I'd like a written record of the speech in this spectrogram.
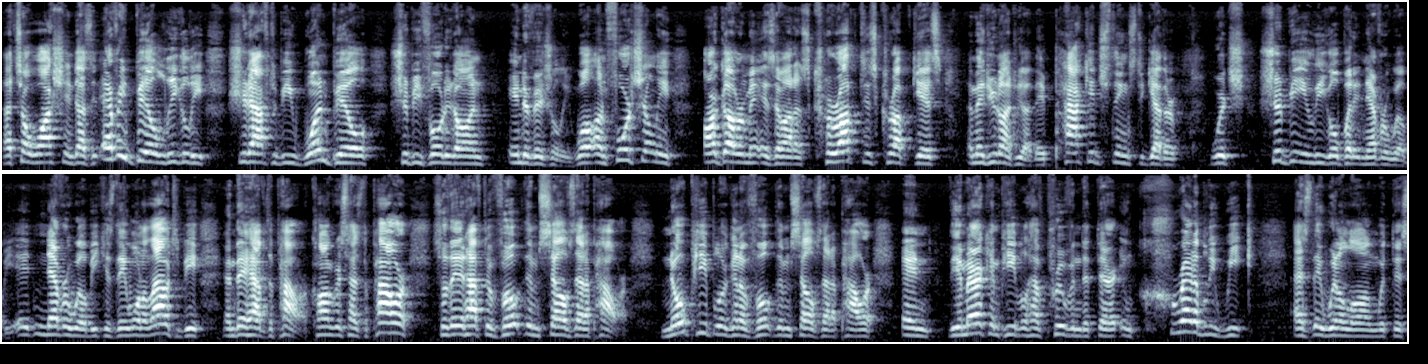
That's how Washington does it. Every bill legally should have to be one bill should be voted on individually. Well, unfortunately, our government is about as corrupt as corrupt gets, and they do not do that. They package things together which should be illegal, but it never will be. It never will be because they won't allow it to be, and they have the power. Congress has the power, so they'd have to vote themselves out of power. No people are going to vote themselves out of power, and the American people have proven that they're incredibly weak as they went along with this,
